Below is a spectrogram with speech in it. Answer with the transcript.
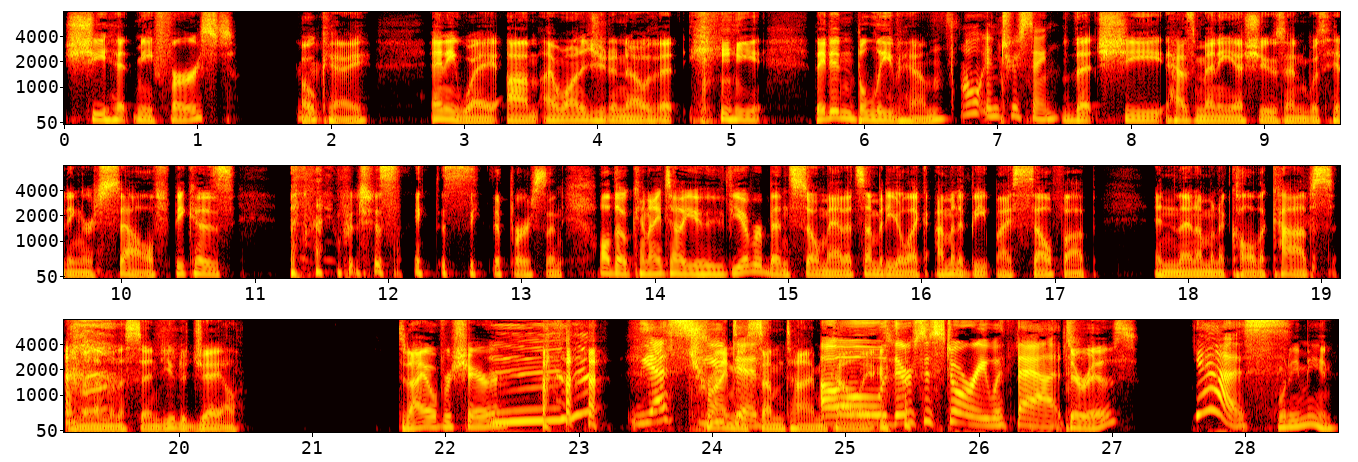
she hit me first. Okay. Anyway, um, I wanted you to know that he they didn't believe him Oh, interesting. that she has many issues and was hitting herself because I would just like to see the person. Although, can I tell you, have you ever been so mad at somebody you're like, I'm going to beat myself up, and then I'm going to call the cops, and then I'm going to send you to jail. Did I overshare? Yes, Try you me did. sometime, Oh, Colleen. there's a story with that. There is. Yes. What do you mean?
